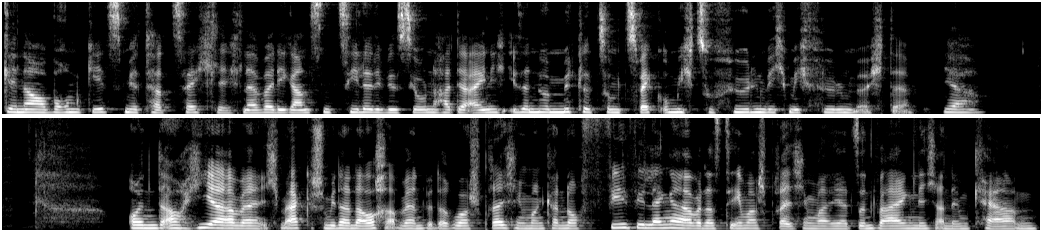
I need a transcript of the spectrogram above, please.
Genau, worum geht's mir tatsächlich? Ne? Weil die ganzen Ziele, die Vision hat ja eigentlich, ist ja nur Mittel zum Zweck, um mich zu fühlen, wie ich mich fühlen möchte. Ja. Und auch hier, ich merke schon wieder auch, während wir darüber sprechen, man kann noch viel, viel länger über das Thema sprechen, weil jetzt sind wir eigentlich an dem Kern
